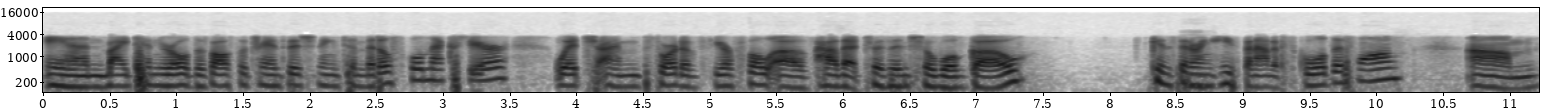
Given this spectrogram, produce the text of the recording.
And my 10 year old is also transitioning to middle school next year, which I'm sort of fearful of how that transition will go, considering he's been out of school this long. Um,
